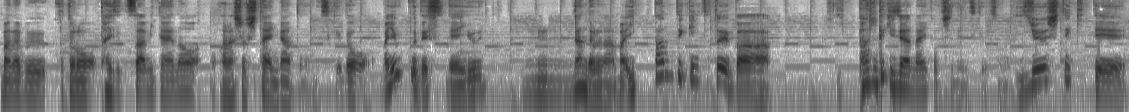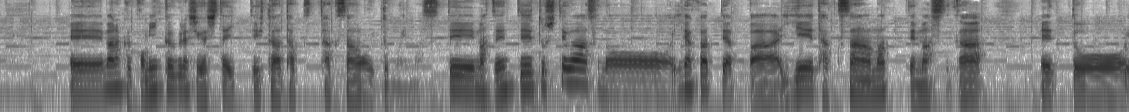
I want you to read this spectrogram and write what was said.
学ぶことの大切さみたいなお話をしたいなと思うんですけど、まあ、よくですね、言う、うんなんだろうな、まあ、一般的に例えば、一般的じゃないかもしれないですけど、その移住してきて、えー、まあなんか古民家暮らしがしたいっていう人はたくさん多いと思います。で、まあ前提としては、その、田舎ってやっぱ家たくさん余ってますが、えっと、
